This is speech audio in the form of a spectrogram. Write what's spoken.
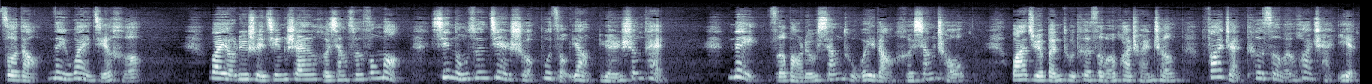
做到内外结合。外有绿水青山和乡村风貌，新农村建设不走样原生态；内则保留乡土味道和乡愁，挖掘本土特色文化传承，发展特色文化产业。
